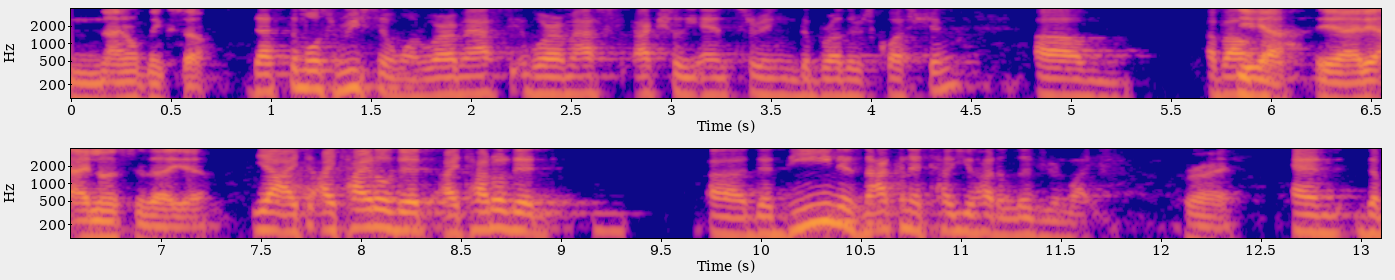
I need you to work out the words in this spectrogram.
Mm, I don't think so. that's the most recent one where I'm asking, where I'm ask, actually answering the brother's question um, about. Yeah. Yeah. I, I didn't listen to that yet. Yeah, I, I titled it. I titled it. Uh, the deen is not going to tell you how to live your life. Right. And the,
